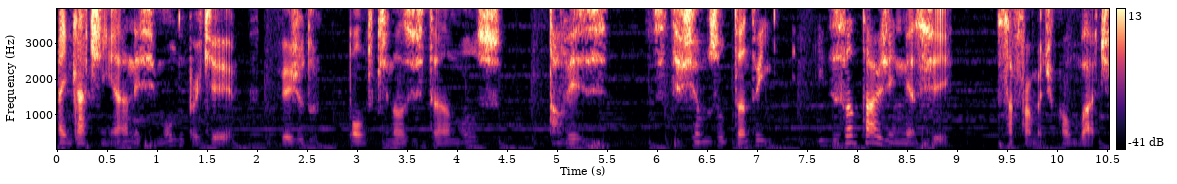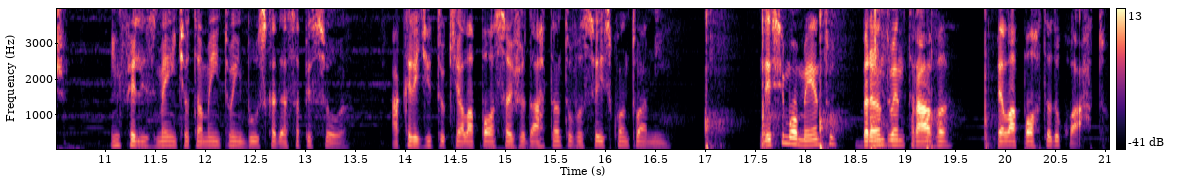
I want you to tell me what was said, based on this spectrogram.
a engatinhar nesse mundo, porque vejo do ponto que nós estamos, talvez estejamos um tanto em, em desvantagem nessa forma de combate. Infelizmente, eu também estou em busca dessa pessoa. Acredito que ela possa ajudar tanto vocês quanto a mim. Nesse momento, Brando entrava pela porta do quarto.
